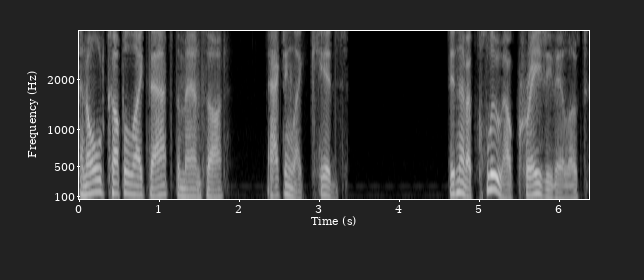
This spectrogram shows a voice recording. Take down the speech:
An old couple like that, the man thought, acting like kids. Didn't have a clue how crazy they looked.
